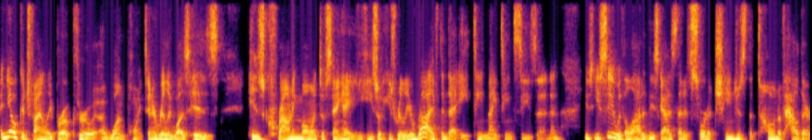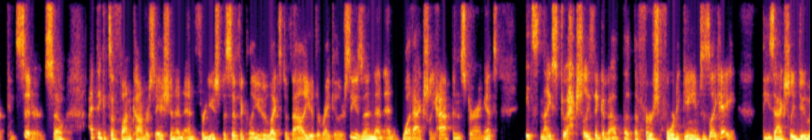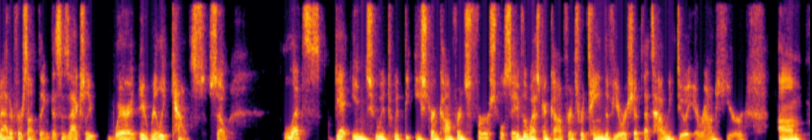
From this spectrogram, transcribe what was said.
And Jokic finally broke through at one point, and it really was his his crowning moment of saying, "Hey, he's he's really arrived in that 18-19 season." And you, you see with a lot of these guys that it sort of changes the tone of how they're considered. So I think it's a fun conversation, and and for you specifically, who likes to value the regular season and and what actually happens during it, it's nice to actually think about that the first 40 games is like, hey, these actually do matter for something. This is actually where it, it really counts. So let's get into it with the Eastern Conference first. We'll save the Western Conference, retain the viewership. That's how we do it around here. Um,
